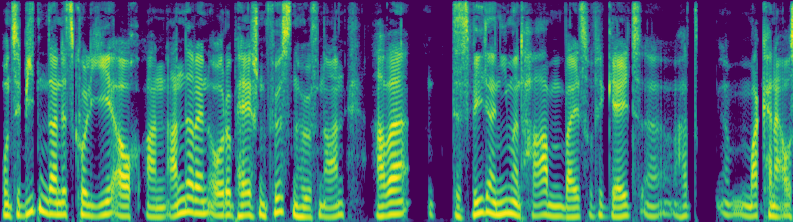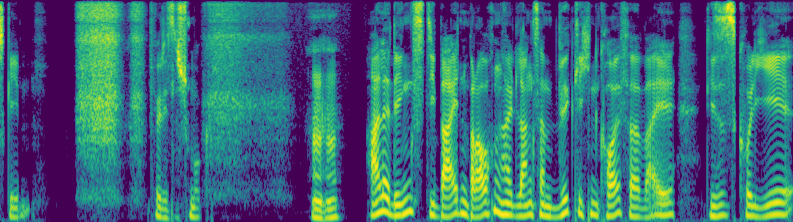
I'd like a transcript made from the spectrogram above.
Und sie bieten dann das Collier auch an anderen europäischen Fürstenhöfen an, aber das will da niemand haben, weil so viel Geld äh, hat, mag keiner ausgeben für diesen Schmuck. Mhm. Allerdings, die beiden brauchen halt langsam wirklich einen Käufer, weil dieses Collier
